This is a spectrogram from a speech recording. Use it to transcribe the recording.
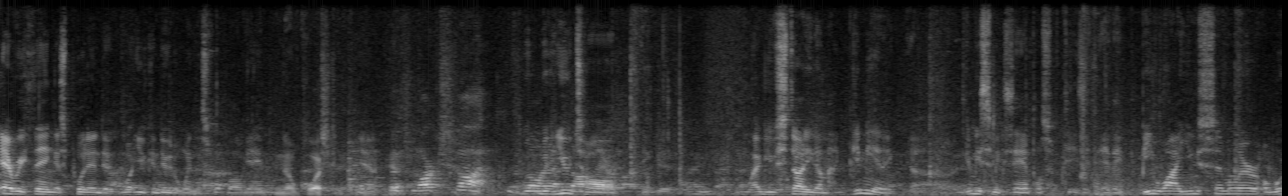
everything is put into what you can do to win this football game. No question. Yeah. Coach Mark Scott is going With Utah, have you studied them? Give me an, uh, give me some examples. Of, is it, are they BYU similar, or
